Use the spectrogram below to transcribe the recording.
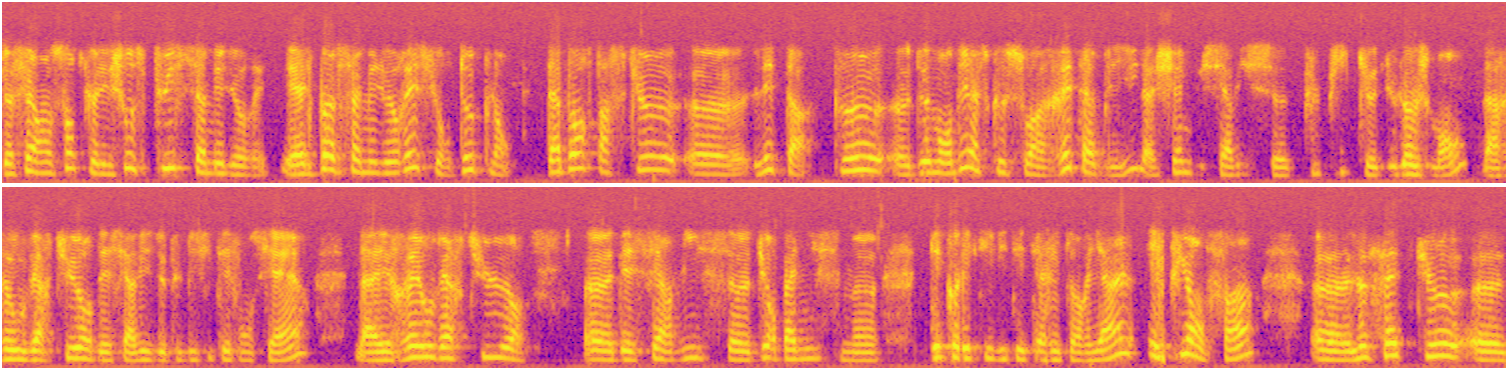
de faire en sorte que les choses puissent s'améliorer. Et elles peuvent s'améliorer sur deux plans. D'abord parce que l'État peut demander à ce que soit rétablie la chaîne du service public du logement, la réouverture des services de publicité foncière, la réouverture euh, des services d'urbanisme des collectivités territoriales, et puis enfin euh, le fait que euh,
